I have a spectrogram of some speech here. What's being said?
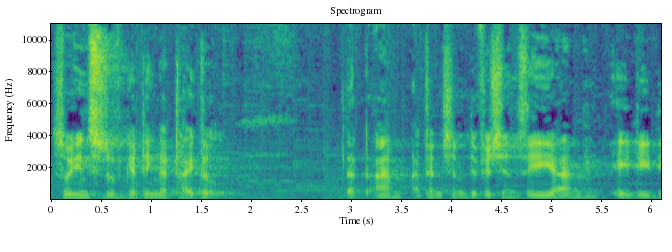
So instead of getting a title that I'm attention deficiency, I'm ADD,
